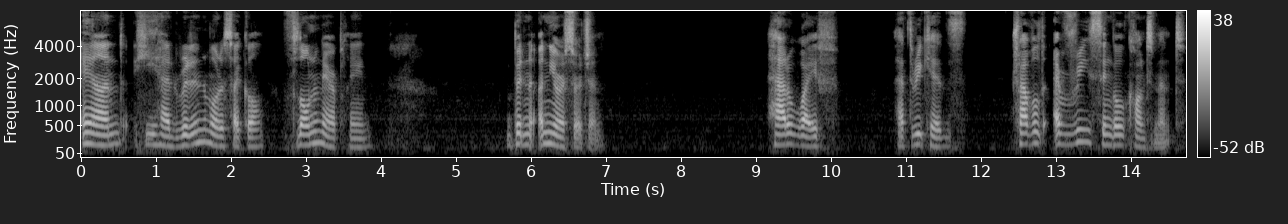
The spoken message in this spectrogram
And he had ridden a motorcycle, flown an airplane, been a neurosurgeon, had a wife, had three kids, traveled every single continent,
